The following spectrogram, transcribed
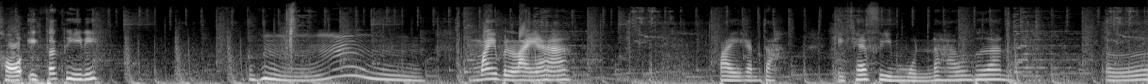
ขออีกสักทีดิไม่เป็นไรนะคะ ไปกันจ้ะ อีกแค่สี่หมุนนะคะเพื่อนๆ เออ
